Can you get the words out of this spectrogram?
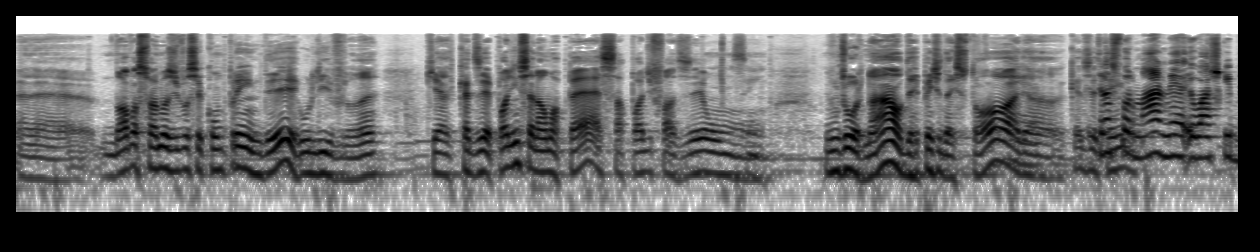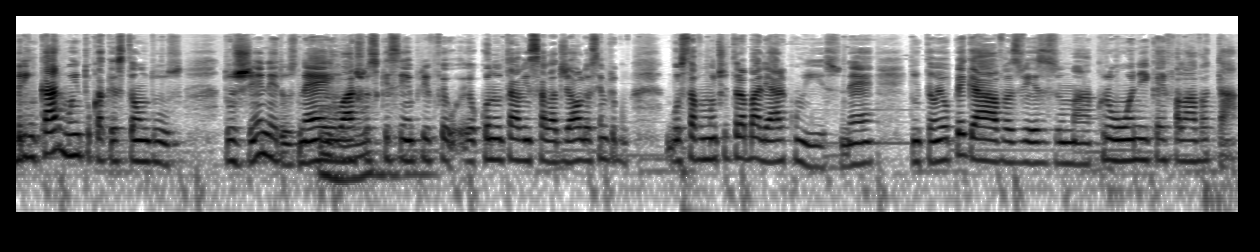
É, novas formas de você compreender o livro, né? Que é, quer dizer, pode ensinar uma peça, pode fazer um, um jornal, de repente, da história. É. Quer dizer, Transformar, tem... né? Eu acho que brincar muito com a questão dos, dos gêneros, né? Uhum. Eu acho que sempre foi, eu quando eu estava em sala de aula, eu sempre gostava muito de trabalhar com isso, né? Então eu pegava às vezes uma crônica e falava, tá,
